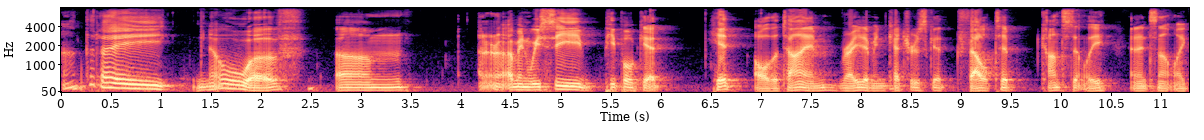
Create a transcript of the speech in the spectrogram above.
Not that I know of. Um, I don't know. I mean, we see people get hit all the time, right? I mean, catchers get foul tipped constantly, and it's not like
